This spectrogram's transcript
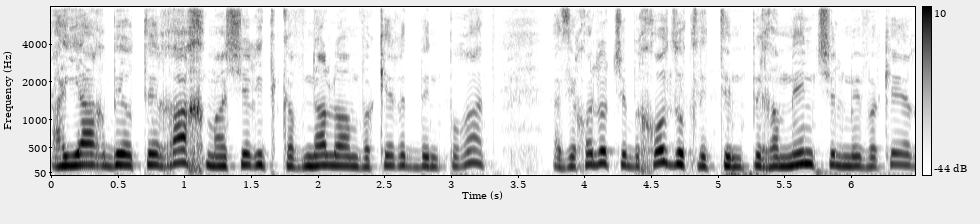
היה הרבה יותר רך מאשר התכוונה לו המבקרת בן פורת. אז יכול להיות שבכל זאת לטמפרמנט של מבקר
